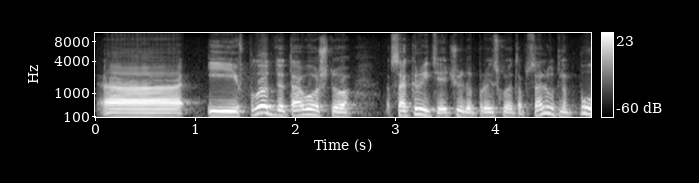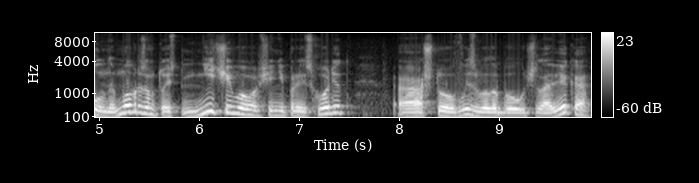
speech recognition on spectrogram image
Э, и вплоть до того, что сокрытие чуда происходит абсолютно полным образом, то есть ничего вообще не происходит, э, что вызвало бы у человека,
